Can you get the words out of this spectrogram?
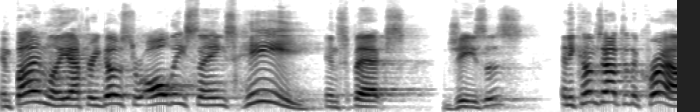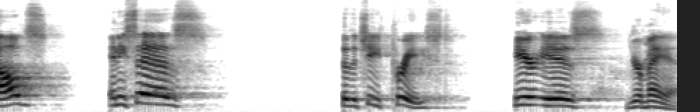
And finally, after he goes through all these things, he inspects Jesus and he comes out to the crowds and he says to the chief priest, Here is your man.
